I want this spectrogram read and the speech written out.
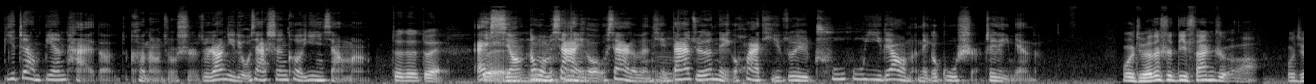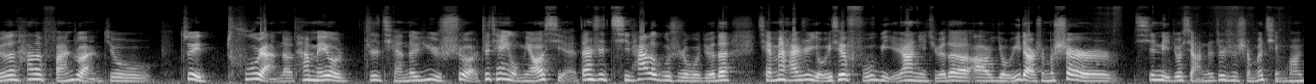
逼这样编排的，可能就是就让你留下深刻印象嘛。对对对。哎，行，那我们下一个、嗯下一个问题，大家觉得哪个话题最出乎意料呢？哪个故事这里面的？我觉得是第三者，我觉得他的反转就最突突然的，他没有之前的预设，之前有描写，但是其他的故事，我觉得前面还是有一些伏笔，让你觉得啊，有一点什么事儿，心里就想着这是什么情况，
